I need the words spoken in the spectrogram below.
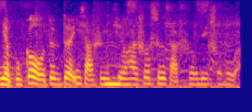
也不够，对不对？一小时一期的话，说十个小时说不定说不完。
